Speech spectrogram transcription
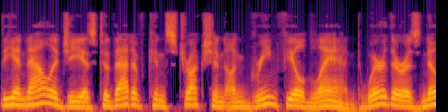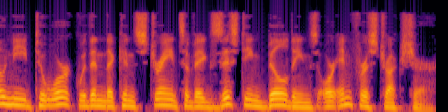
The analogy is to that of construction on greenfield land where there is no need to work within the constraints of existing buildings or infrastructure.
